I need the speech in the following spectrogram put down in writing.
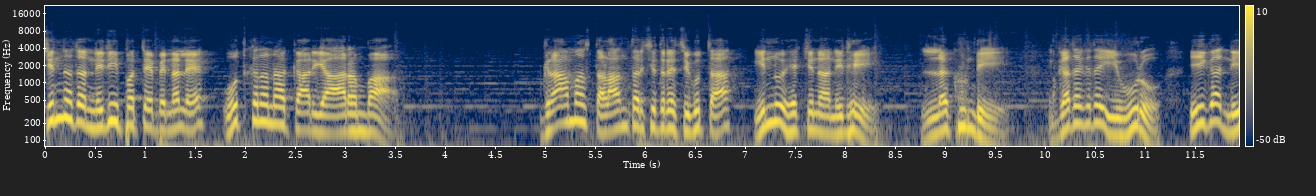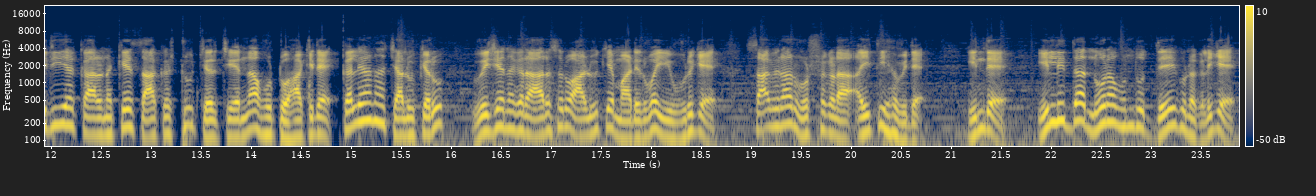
ಚಿನ್ನದ ನಿಧಿ ಪತ್ತೆ ಬೆನ್ನಲ್ಲೇ ಉತ್ಖನನ ಕಾರ್ಯ ಆರಂಭ. ಗ್ರಾಮ ಸ್ಥಳಾಂತರಿಸಿದರೆ ಸಿಗುತ್ತಾ ಇನ್ನೂ ಹೆಚ್ಚಿನ ನಿಧಿ? ಲಕುಂಡಿ. ಗದಗದ ಈ ಊರು ಈಗ ನಿಧಿಯ ಕಾರಣಕ್ಕೆ ಸಾಕಷ್ಟು ಚರ್ಚೆಯನ್ನ ಹುಟ್ಟು ಹಾಕಿದೆ ಕಲ್ಯಾಣ ಚಾಲುಕ್ಯರು ವಿಜಯನಗರ ಅರಸರು ಆಳ್ವಿಕೆ ಮಾಡಿರುವ ಈ ಊರಿಗೆ ಸಾವಿರಾರು ವರ್ಷಗಳ ಐತಿಹ್ಯವಿದೆ. ಹಿಂದೆ ಇಲ್ಲಿದ್ದ ನೂರ ಒಂದು ದೇಗುಲಗಳಿಗೆ,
